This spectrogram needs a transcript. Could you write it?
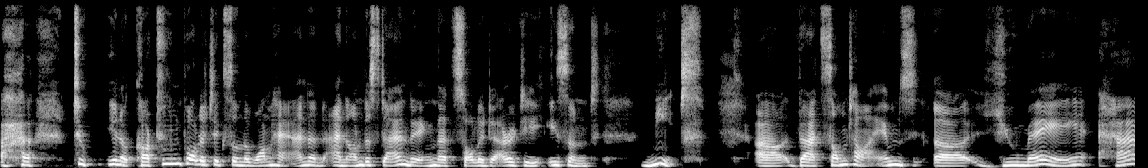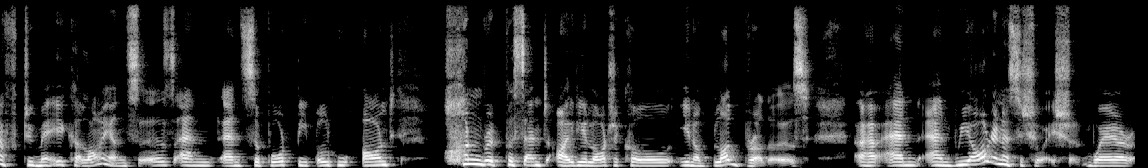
Uh, to you know cartoon politics on the one hand and, and understanding that solidarity isn't neat uh, that sometimes uh, you may have to make alliances and and support people who aren't 100% ideological, you know, blood brothers. Uh, and and we are in a situation where,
